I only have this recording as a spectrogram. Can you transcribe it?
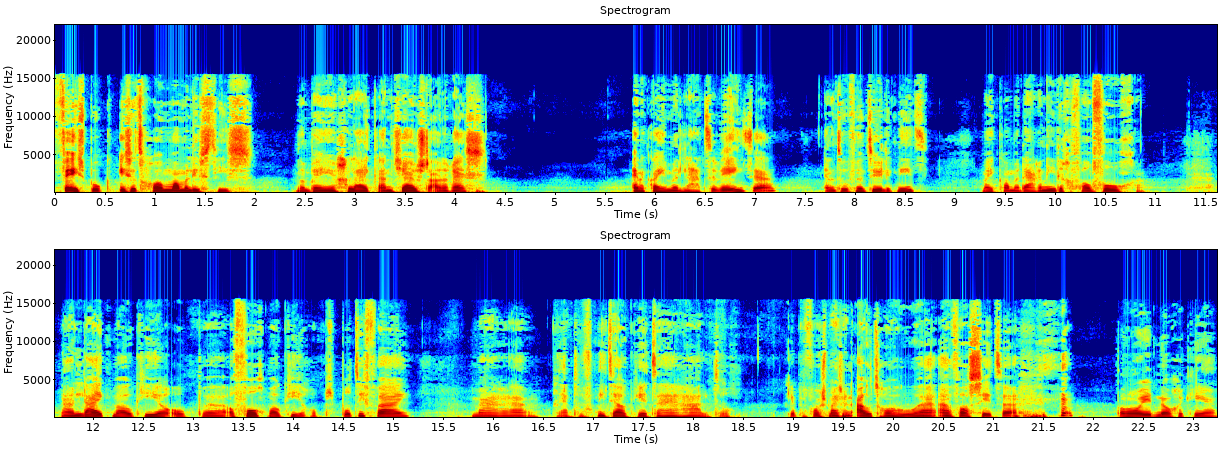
Facebook is het gewoon mammalistisch. Dan ben je gelijk aan het juiste adres. En dan kan je me laten weten. En dat hoeft natuurlijk niet. Maar je kan me daar in ieder geval volgen. Nou, like me ook hier op, uh, of volg me ook hier op Spotify. Maar uh, ja, dat hoef ik niet elke keer te herhalen, toch? Ik heb er volgens mij zo'n outro uh, aan vastzitten. Dan hoor je het nog een keer.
